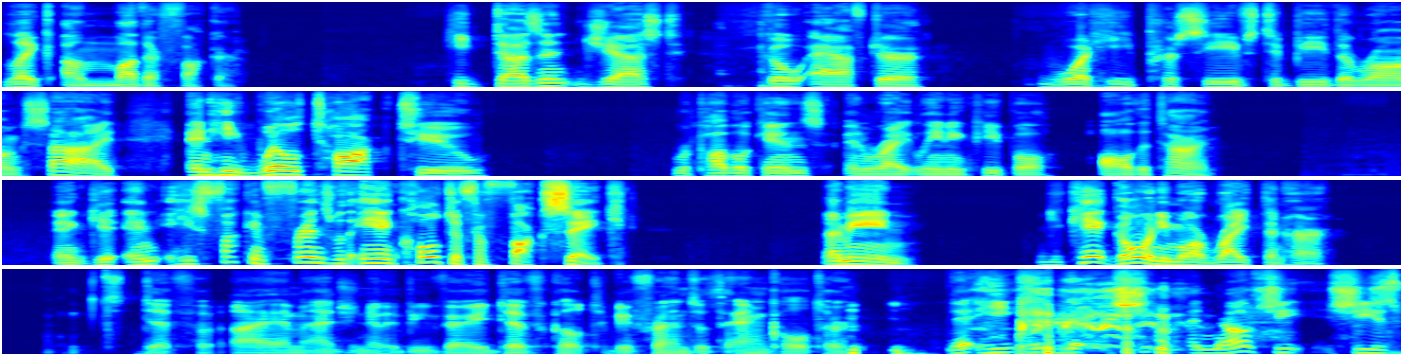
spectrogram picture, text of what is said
like a motherfucker. He doesn't just go after what he perceives to be the wrong side, and he will talk to Republicans and right-leaning people all the time. And get and he's fucking friends with Ann Coulter for fuck's sake. I mean, you can't go any more right than her. It's diff- I imagine it would be very difficult to be friends with Ann Coulter. He, he she, no, she she's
